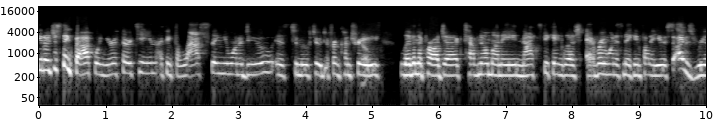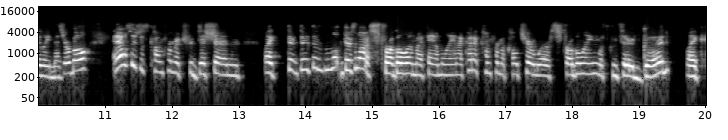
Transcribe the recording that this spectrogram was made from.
you know, just think back when you're 13, I think the last thing you want to do is to move to a different country, yep. Live in the project, have no money, not speak English. Everyone is making fun of you. So I was really miserable. And I also just come from a tradition like there, there, there's a lot of struggle in my family and i kind of come from a culture where struggling was considered good like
